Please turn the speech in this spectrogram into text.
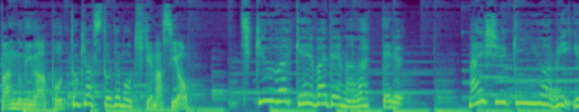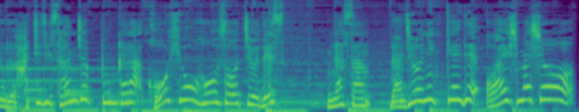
番組はポッドキャストでも聞けますよ。地球は競馬で回ってる。毎週金曜日夜8時30分から好評放送中です。皆さんラジオ日経でお会いしましょう。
